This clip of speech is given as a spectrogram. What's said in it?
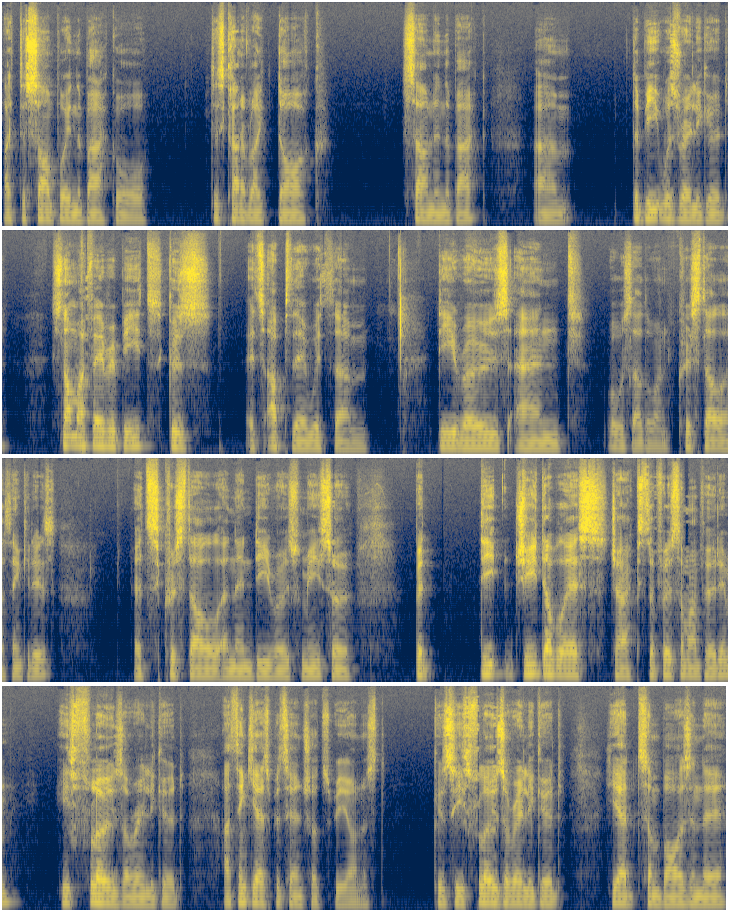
like the sample in the back or this kind of like dark sound in the back. Um, the beat was really good. It's not my favorite beat because it's up there with um, D Rose and what was the other one? Crystal, I think it is. It's Crystal and then D Rose for me. So, but D G double S Jax, the first time I've heard him, his flows are really good. I think he has potential to be honest, because his flows are really good. He had some bars in there,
